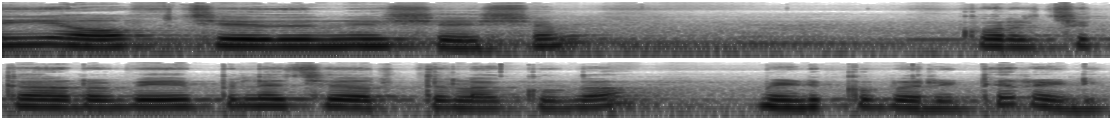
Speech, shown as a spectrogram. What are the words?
തീ ഓഫ് ചെയ്തതിന് ശേഷം കുറച്ച് കറിവേപ്പില ചേർത്തിളക്കുക. മെഴുക്ക് പുരട്ടി റെഡി.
